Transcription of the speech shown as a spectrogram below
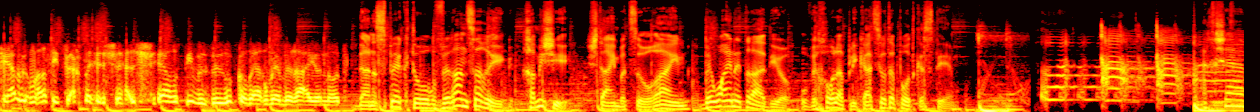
אני חייב לומר שהצלחת לשעשע אותי, וזה לא קורה הרבה ברעיונות. דנה ספקטור ורן שריג, חמישי, שתיים בצהריים, בוויינט רדיו, ובכל אפליקציות הפודקאסטים. עכשיו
